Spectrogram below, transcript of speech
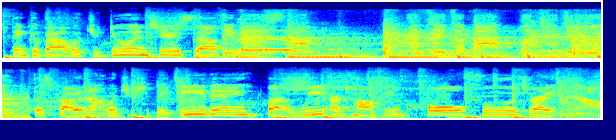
Think about what you're doing to yourself. You That's probably not what you should be eating, but we are talking whole foods right now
